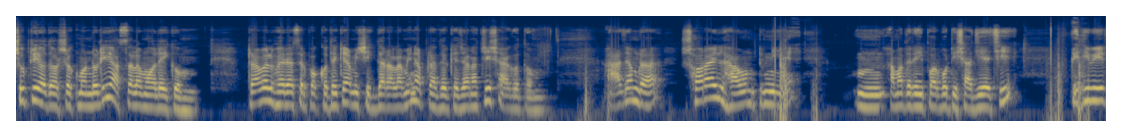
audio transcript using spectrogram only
সুপ্রিয় দর্শক মণ্ডলী, আসসালামু আলাইকুম। ট্রাভেল ভাইরাসের পক্ষ থেকে আমি শিকদার আলামিন আপনাদেরকে জানাচ্ছি স্বাগতম। আজ আমরা সরাইল হাউন্ড নিয়ে আমাদের এই পর্বটি সাজিয়েছি। পৃথিবীর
